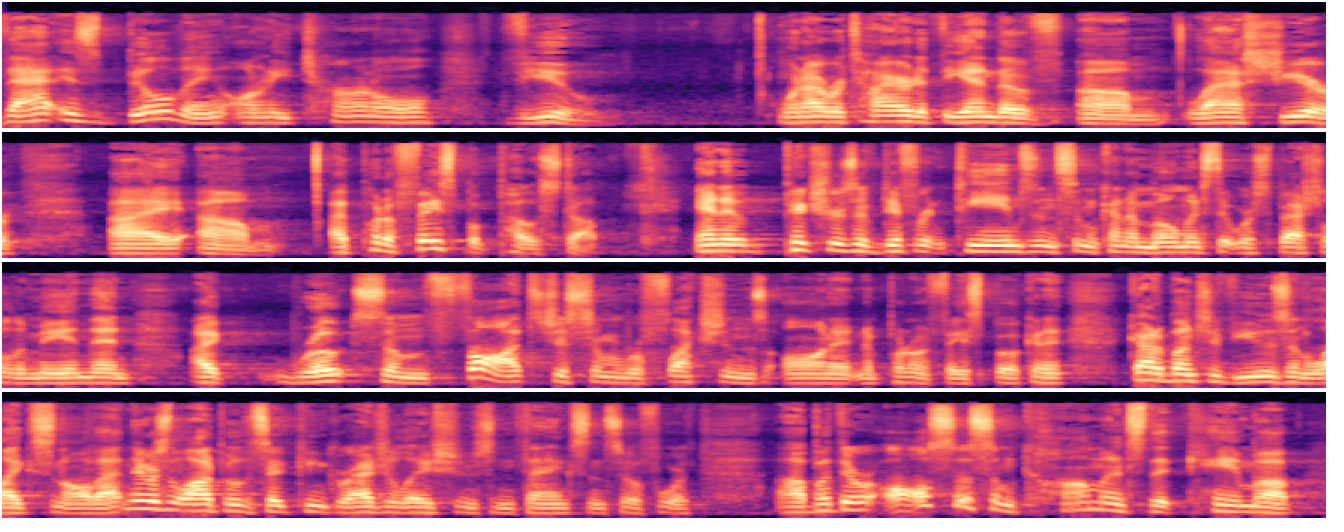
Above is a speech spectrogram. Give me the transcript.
That is building on an eternal view. When I retired at the end of um, last year, I, um, I put a Facebook post up and it, pictures of different teams and some kind of moments that were special to me. And then I wrote some thoughts, just some reflections on it, and I put it on Facebook. And it got a bunch of views and likes and all that. And there was a lot of people that said congratulations and thanks and so forth. Uh, but there were also some comments that came up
